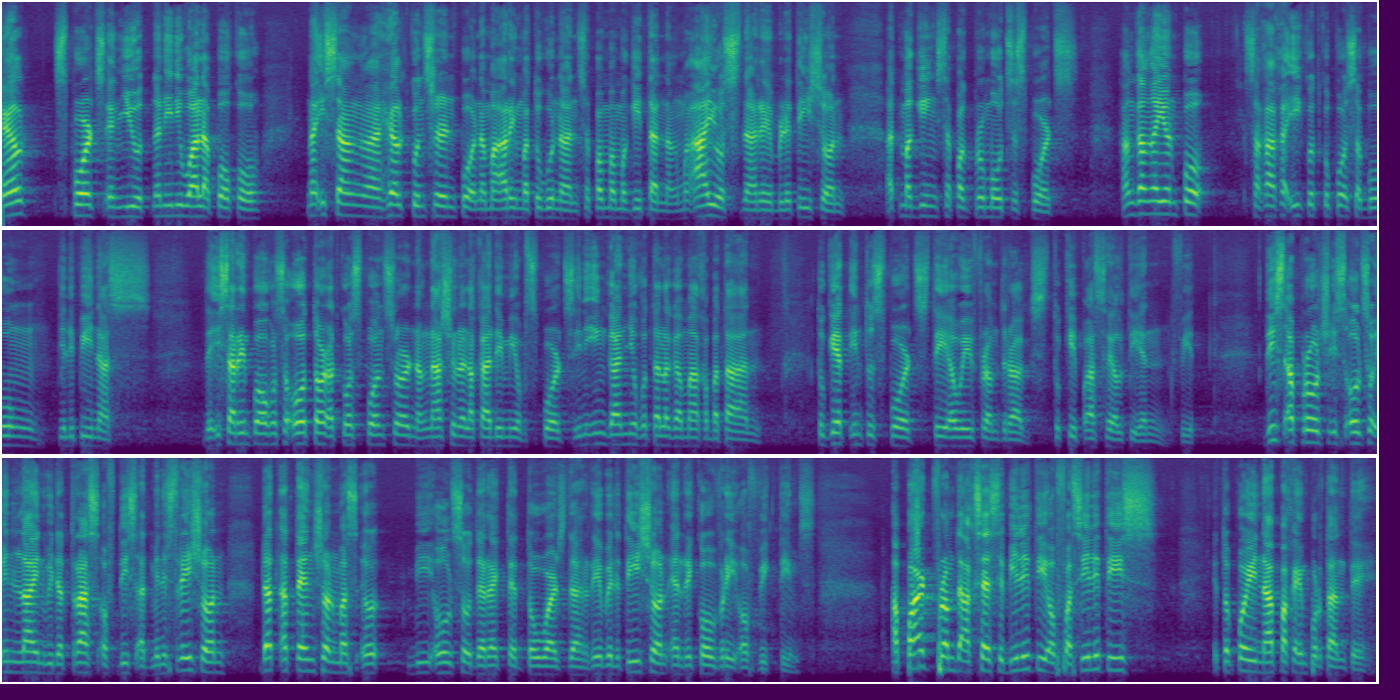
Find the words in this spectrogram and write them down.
health, sports, and youth, naniniwala po ako na isang uh, health concern po na maaring matugunan sa pamamagitan ng maayos na rehabilitation at maging sa pag-promote sa sports. Hanggang ngayon po, sa kakaikot ko po sa buong Pilipinas, de isa rin po ako sa author at co-sponsor ng National Academy of Sports. Iniinganyo ko talaga mga kabataan to get into sports, stay away from drugs, to keep us healthy and fit. This approach is also in line with the trust of this administration that attention must uh, be also directed towards the rehabilitation and recovery of victims. Apart from the accessibility of facilities, ito po ay napaka-importante.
